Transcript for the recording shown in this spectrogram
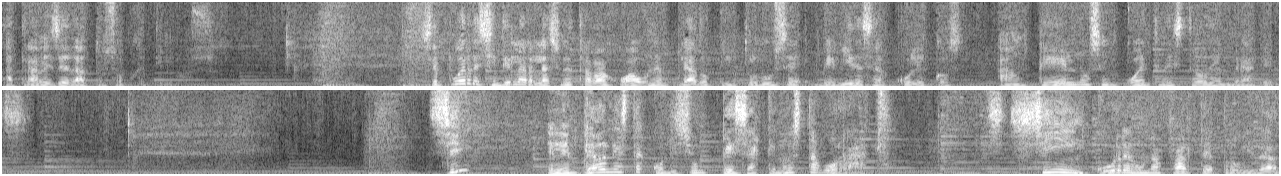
a través de datos objetivos. Se puede rescindir la relación de trabajo a un empleado que introduce bebidas alcohólicas aunque él no se encuentre en estado de embriaguez? Sí, el empleado en esta condición, pese a que no está borracho, sí incurre en una falta de probidad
